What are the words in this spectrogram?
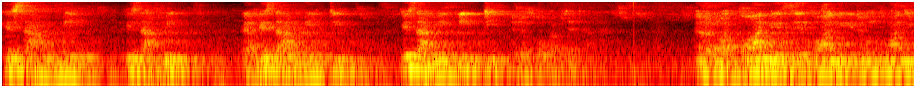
ကိစ္စမီကိစ္စမီအဲ့ဒါကိစ္စမီတိကိစ္စမီတိတိအဲ့လိုပုံကပြတ်တာ အဲ့တော့တော့သွားနေစဉ်သွားနေတုံးသွားနေ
